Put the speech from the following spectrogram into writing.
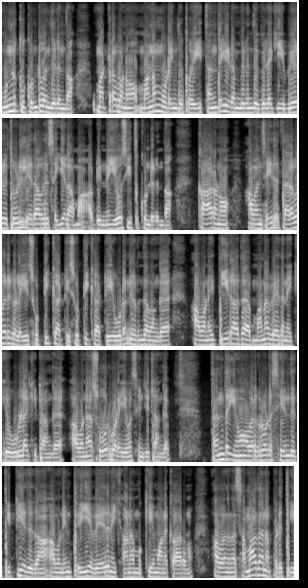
முன்னுக்கு கொண்டு வந்திருந்தான். மற்றவனோ மனம் உடைந்து போய் தந்தையிடமிருந்து விலகி வேறு தொழில் ஏதாவது செய்யலாமா அப்படின்னு யோசித்து கொண்டிருந்தான். காரணம் அவன் செய்த தவறுகளை சுட்டிக்காட்டி சுட்டிக்காட்டி உடன் இருந்தவங்க அவனை தீராத மனவேதனைக்கு உள்ளாக்கிட்டாங்க. அவனை சோர்வடையவும் செஞ்சிட்டாங்க. தந்தையும் அவர்களோட சேர்ந்து திட்டியது தான் அவனின் பெரிய வேதனைக்கான முக்கியமான காரணம். அவனை சமாதானப்படுத்தி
